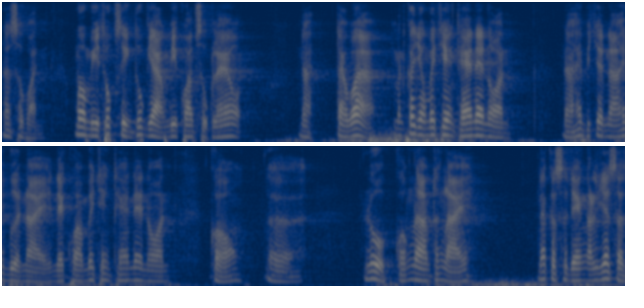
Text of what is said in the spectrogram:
นะสวรรค์ เมื่อมีทุกสิ่งทุกอย่างมีความสุขแล้วนะแต่ว่ามันก็ยังไม่เที่ยงแท้แน่นอน นะให้พิจารณาให้เบื่อหน่ายในความไม่เที่ยงแท้แน่นอนของรูปของนามทั้งหลาย นักแสดงอริยสัจ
